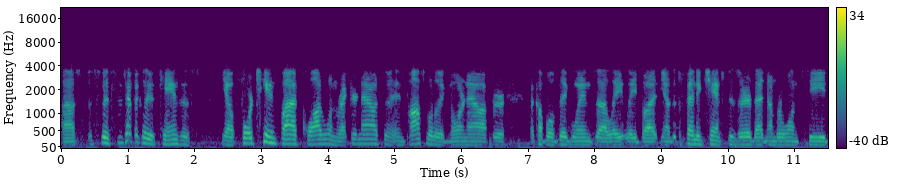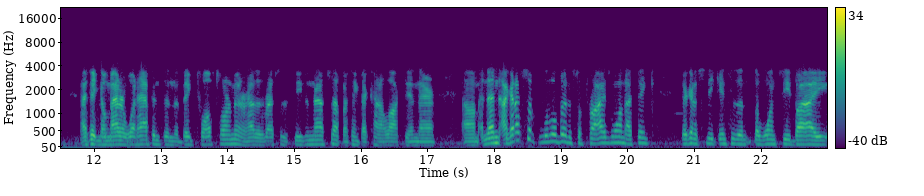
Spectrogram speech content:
Uh, specifically with Kansas, you know, 14 and five quad one record now. It's uh, impossible to ignore now after a couple of big wins uh, lately. But you know, the defending champs deserve that number one seed. I think no matter what happens in the Big 12 tournament or how the rest of the season wraps up, I think that kind of locked in there. Um, and then I got a little bit of surprise one. I think they're going to sneak into the, the one seed by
